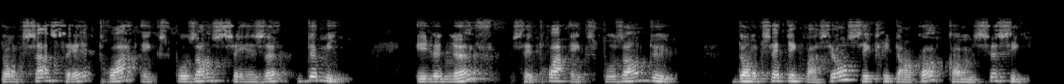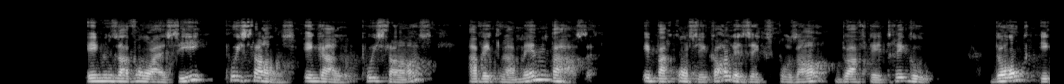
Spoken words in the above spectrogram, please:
Donc ça, c'est 3 exposant 16 demi. Et le 9, c'est 3 exposant 2. Donc cette équation s'écrit encore comme ceci. Et nous avons ainsi puissance égale puissance avec la même base. Et par conséquent, les exposants doivent être égaux. Donc, y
